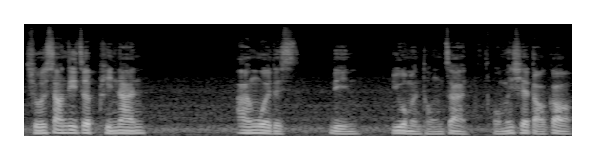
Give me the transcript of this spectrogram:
求上帝这平安、安慰的灵与我们同在。我们一起祷告，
